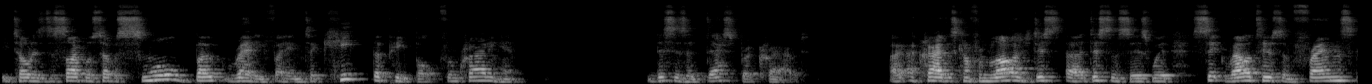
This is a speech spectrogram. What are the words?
he told his disciples to have a small boat ready for him to keep the people from crowding him. This is a desperate crowd. A, crowd that's come from large dis, uh, distances with sick relatives and friends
